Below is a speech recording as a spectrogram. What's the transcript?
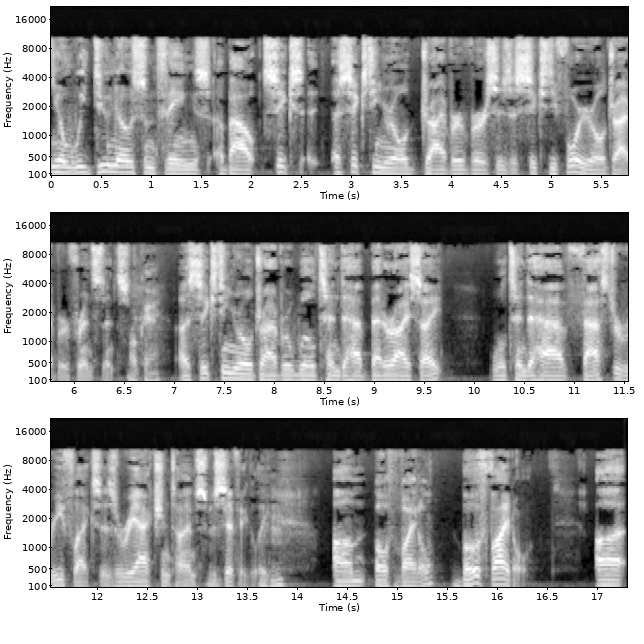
you know we do know some things about six a 16 year old driver versus a 64 year old driver, for instance. Okay. A 16 year old driver will tend to have better eyesight, will tend to have faster reflexes or reaction times specifically, both vital? Both vital. Uh,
